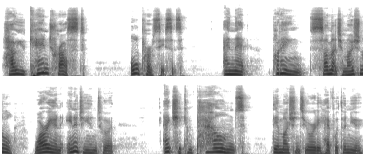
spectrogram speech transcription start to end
how you can trust all processes and that putting so much emotional worry and energy into it actually compounds the emotions you already have within you,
